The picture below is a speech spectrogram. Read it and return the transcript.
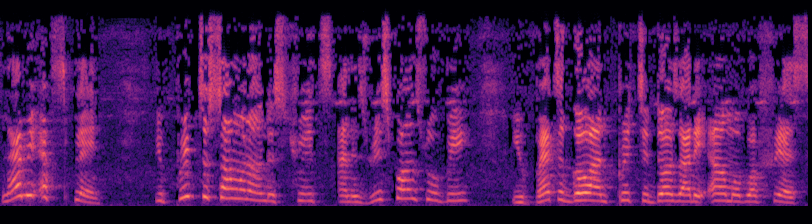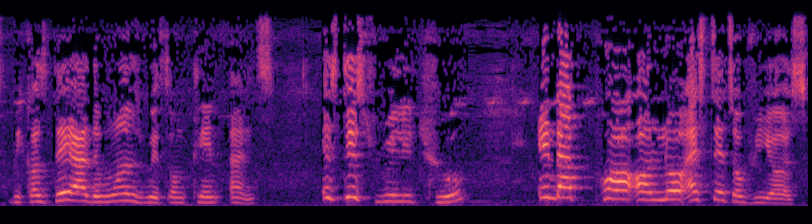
Let me explain. You preach to someone on the streets, and his response will be, You better go and preach to those at the helm of affairs, because they are the ones with unclean hands. Is this really true? In that poor or low estate of yours,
